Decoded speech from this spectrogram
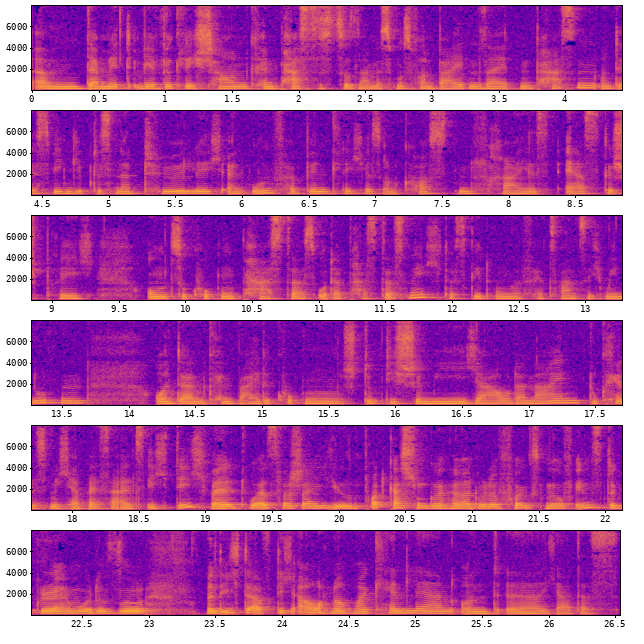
damit wir wirklich schauen können, passt es zusammen. Es muss von beiden Seiten passen und deswegen gibt es natürlich ein unverbindliches und kostenfreies Erstgespräch, um zu gucken, passt das oder passt das nicht. Das geht ungefähr 20 Minuten. Und dann können beide gucken, stimmt die Chemie, ja oder nein. Du kennst mich ja besser als ich dich, weil du hast wahrscheinlich diesen Podcast schon gehört oder folgst mir auf Instagram oder so. Und ich darf dich auch nochmal kennenlernen. Und äh, ja, das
